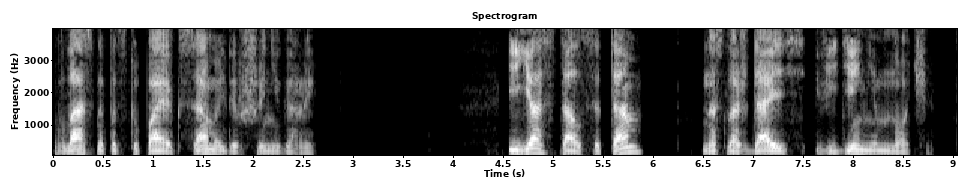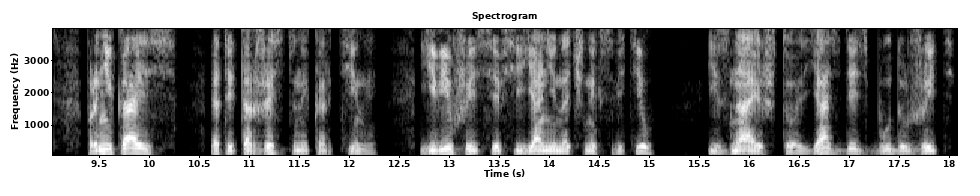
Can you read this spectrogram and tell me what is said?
властно подступая к самой вершине горы. И я остался там, наслаждаясь видением ночи, проникаясь этой торжественной картиной, явившейся в сиянии ночных светил, и зная, что я здесь буду жить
